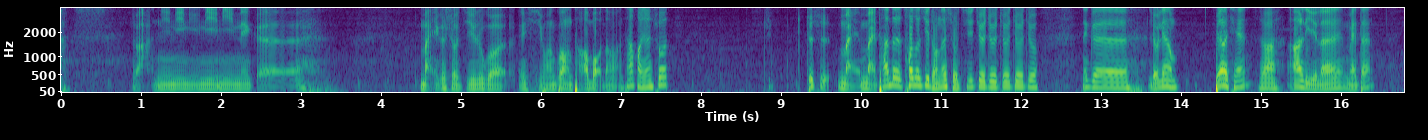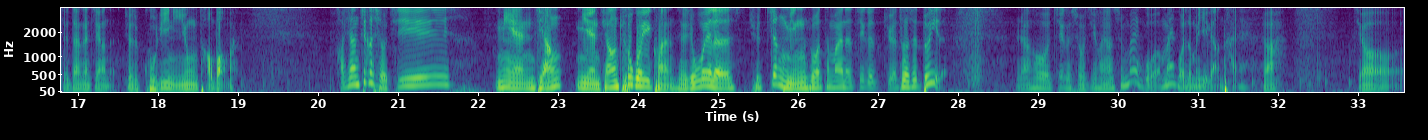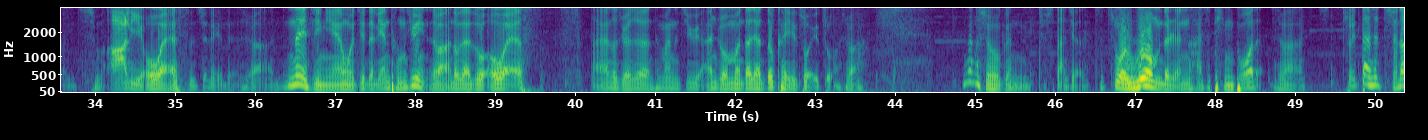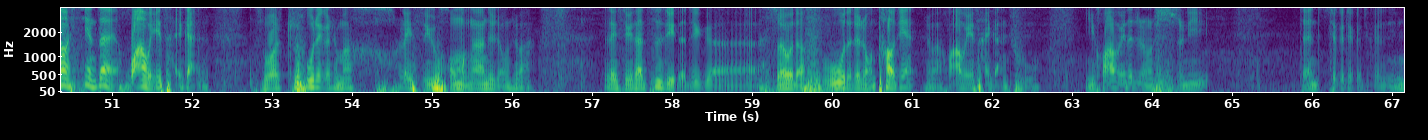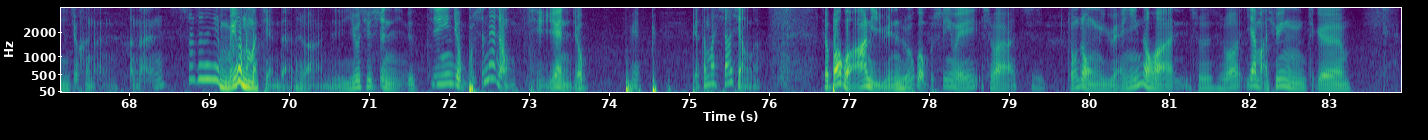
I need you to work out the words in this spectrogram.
是吧？你你你你你那个买一个手机，如果喜欢逛淘宝的话，他好像说。就就是买买他的操作系统的手机，就就就就就那个流量不要钱是吧？阿里来买单，就大概这样的，就是鼓励你用淘宝嘛。好像这个手机勉强勉强出过一款，也就为了去证明说他妈的这个决策是对的。然后这个手机好像是卖过卖过这么一两台，是吧？叫什么阿里 OS 之类的是吧？那几年我记得连腾讯是吧都在做 OS，大家都觉得他妈的基于安卓嘛，大家都可以做一做是吧？那个时候跟就是大家做 room 的人还是挺多的是吧？所以但是直到现在，华为才敢说出这个什么类似于鸿蒙啊这种是吧？类似于他自己的这个所有的服务的这种套件是吧？华为才敢出，以华为的这种实力，在这个这个这个你就很难很难，说真的也没有那么简单是吧？尤其是你的基因就不是那种企业，你就别别别他妈瞎想了。就包括阿里云，如果不是因为是吧，就是种种原因的话，说说亚马逊这个。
